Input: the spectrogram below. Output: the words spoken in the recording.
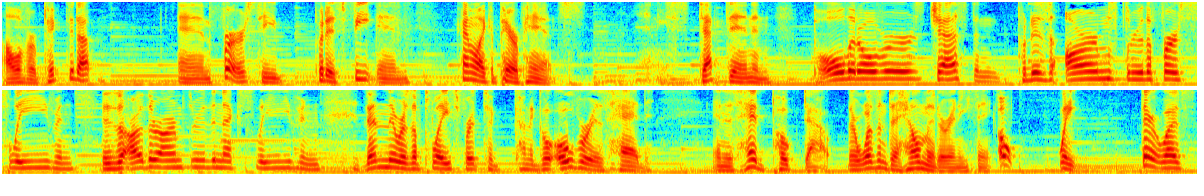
Oliver picked it up, and first he put his feet in, kind of like a pair of pants. Stepped in and pulled it over his chest and put his arms through the first sleeve and his other arm through the next sleeve. And then there was a place for it to kind of go over his head, and his head poked out. There wasn't a helmet or anything. Oh, wait, there it was.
